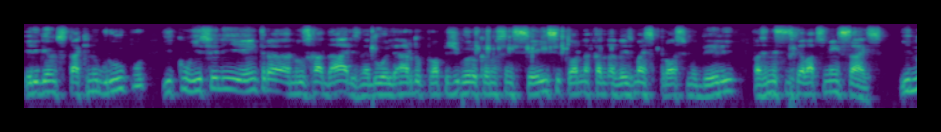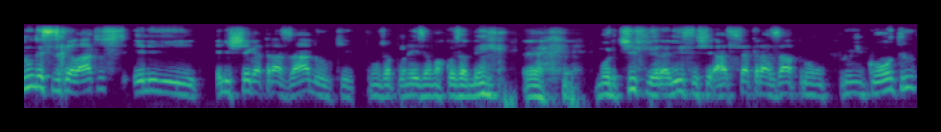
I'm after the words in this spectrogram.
ele ganha um destaque no grupo e com isso ele entra nos radares né, do olhar do próprio Jigoro Kano Sensei e se torna cada vez mais próximo dele, fazendo esses relatos mensais. E num desses relatos ele, ele chega atrasado, que para um japonês é uma coisa bem é, mortífera ali, se, se atrasar para um, um encontro,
